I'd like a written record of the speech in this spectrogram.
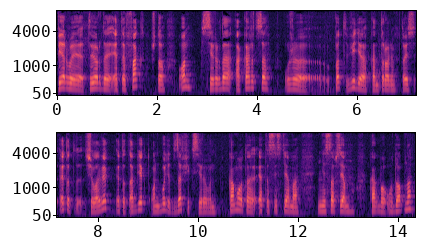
первое твердое это факт, что он всегда окажется уже под видеоконтролем. То есть этот человек, этот объект, он будет зафиксирован. Кому-то эта система не совсем как бы удобна,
